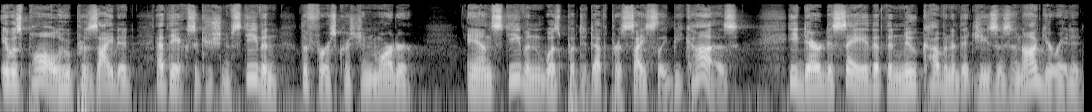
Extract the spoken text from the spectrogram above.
It was Paul who presided at the execution of Stephen, the first Christian martyr. And Stephen was put to death precisely because he dared to say that the new covenant that Jesus inaugurated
